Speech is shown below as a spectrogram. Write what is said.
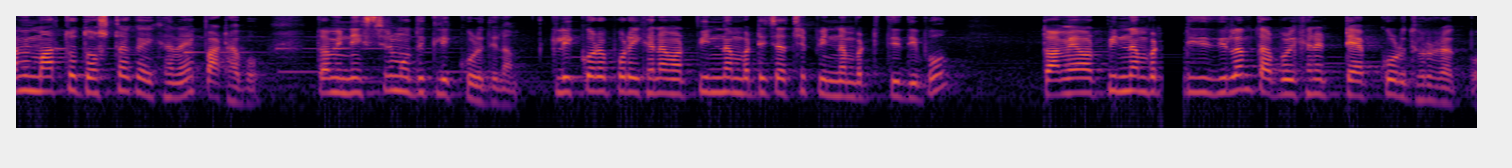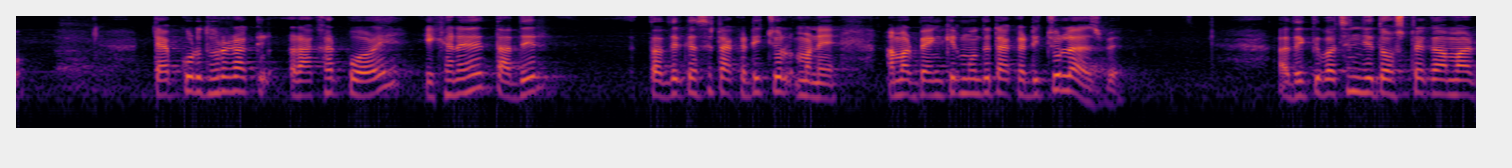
আমি মাত্র দশ টাকা এখানে পাঠাবো। তো আমি নেক্সটের মধ্যে ক্লিক করে দিলাম। ক্লিক করার পরে এখানে আমার পিন নাম্বারটি চাচ্ছে পিন নাম্বারটি দিয়ে দিব। তো আমি আমার পিন নাম্বারটি দিয়ে দিলাম, তারপর এখানে ট্যাপ করে ধরে রাখব। ট্যাপ করে ধরে রাখ, রাখার পরে এখানে তাদের তাদের কাছে টাকাটি চল মানে আমার ব্যাংকের মধ্যে টাকাটি চলে আসবে। দেখতে পাচ্ছেন যে দশ টাকা আমার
